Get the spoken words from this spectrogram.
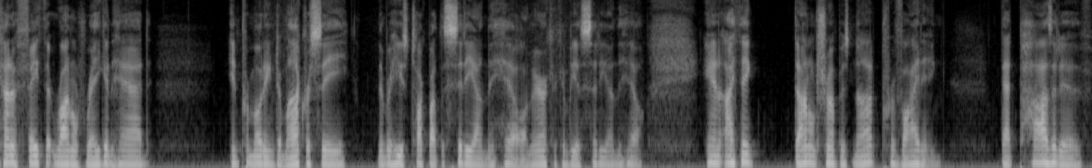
kind of faith that Ronald Reagan had in promoting democracy. Remember, he used to talk about the city on the hill. America can be a city on the hill. And I think Donald Trump is not providing that positive,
